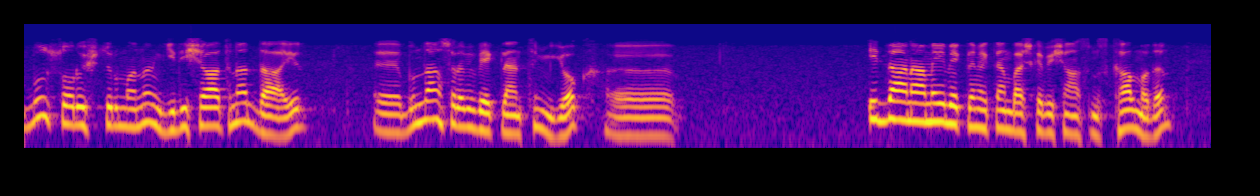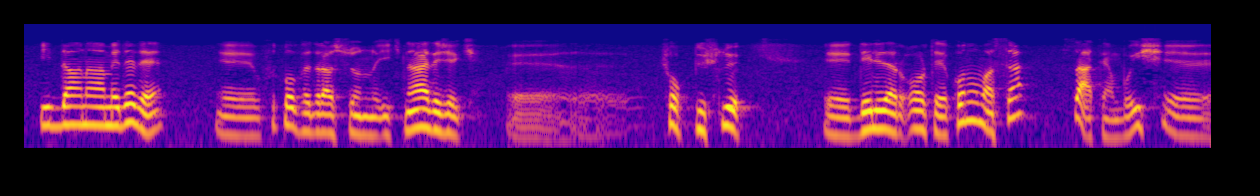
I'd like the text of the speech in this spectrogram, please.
bu soruşturmanın gidişatına dair e, bundan sonra bir beklentim yok. E, iddianameyi beklemekten başka bir şansımız kalmadı. İddianamede de e, Futbol Federasyonu'nu ikna edecek e, çok güçlü e, deliller ortaya konulmazsa zaten bu iş e,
